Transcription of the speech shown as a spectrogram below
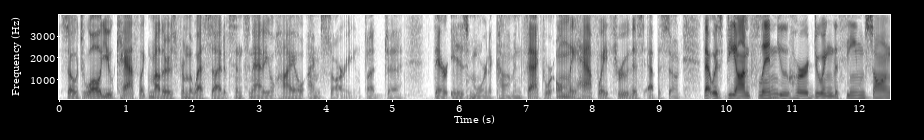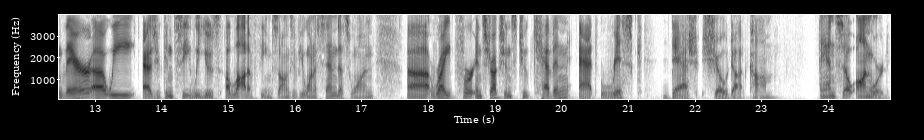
So, to all you Catholic mothers from the west side of Cincinnati, Ohio, I'm sorry, but uh, there is more to come. In fact, we're only halfway through this episode. That was Dion Flynn you heard doing the theme song there. Uh, we, as you can see, we use a lot of theme songs. If you want to send us one, uh, write for instructions to kevin at risk show.com. And so onward.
